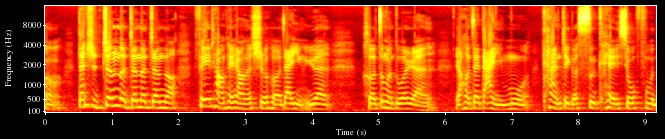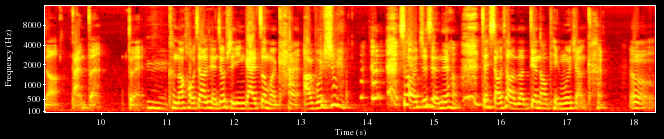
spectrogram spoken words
嗯，但是真的、真的、真的非常非常的适合在影院和这么多人。然后在大荧幕看这个四 K 修复的版本，对，嗯，可能侯孝贤就是应该这么看，而不是 像我之前那样在小小的电脑屏幕上看，嗯，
